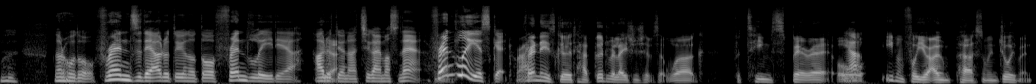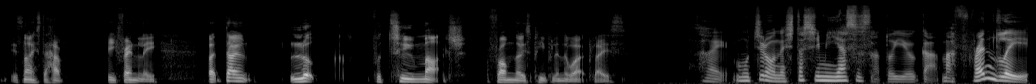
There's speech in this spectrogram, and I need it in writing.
なるほど。friends であるというのと friendly であるというのは違いますね。friendly is good, right? Friendly is good. Have good relationships at work for team spirit or Yeah. even for your own personal enjoyment. It's nice to have be friendly, but don't look for too much from those people in the workplace. はい、もちろんね親しみやすさというか、まあ、friendly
